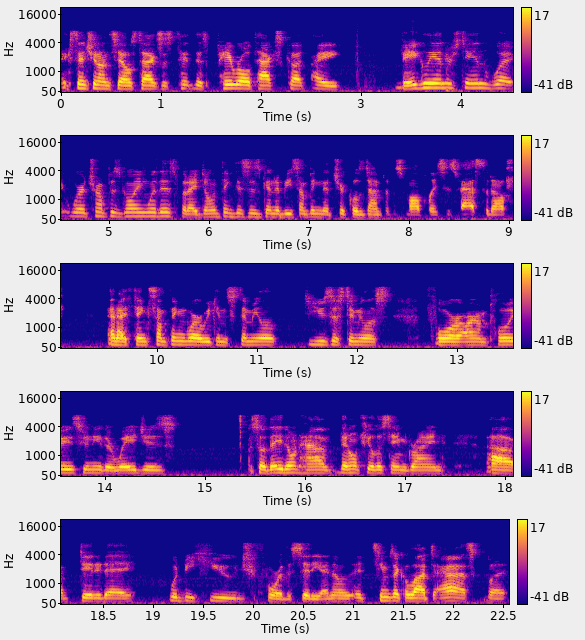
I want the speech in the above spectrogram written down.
extension on sales taxes, this payroll tax cut, I vaguely understand what where Trump is going with this, but I don't think this is going to be something that trickles down to the small places fast enough. And I think something where we can stimulate use the stimulus for our employees who need their wages so they don't have they don't feel the same grind day to day would be huge for the city. I know it seems like a lot to ask, but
